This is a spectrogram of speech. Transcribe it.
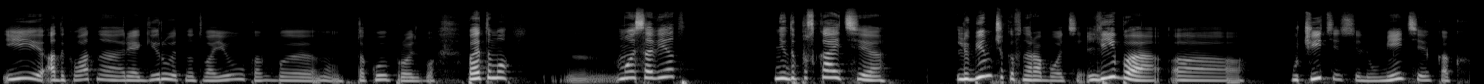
и адекватно реагирует на твою, как бы, ну, такую просьбу. Поэтому мой совет, не допускайте любимчиков на работе, либо э, учитесь или умейте, как,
